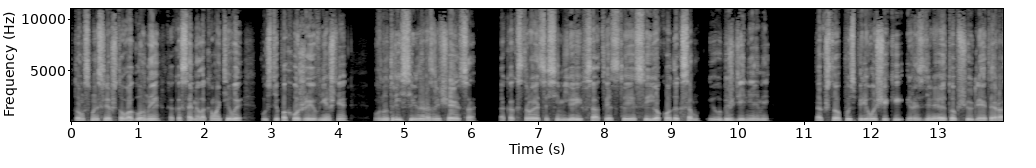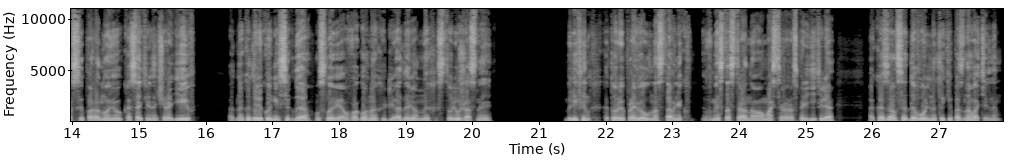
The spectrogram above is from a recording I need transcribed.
В том смысле, что вагоны, как и сами локомотивы, пусть и похожие внешне, внутри сильно различаются, так как строятся семьей в соответствии с ее кодексом и убеждениями. Так что пусть перевозчики и разделяют общую для этой расы паранойю касательно чародеев, однако далеко не всегда условия в вагонах для одаренных столь ужасные. Брифинг, который провел наставник вместо странного мастера-распорядителя, оказался довольно-таки познавательным.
